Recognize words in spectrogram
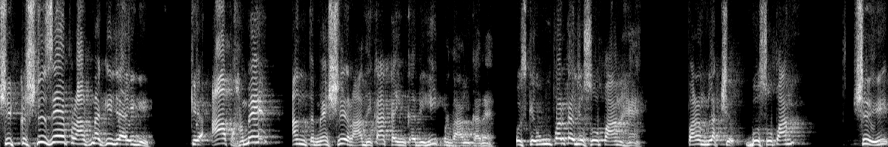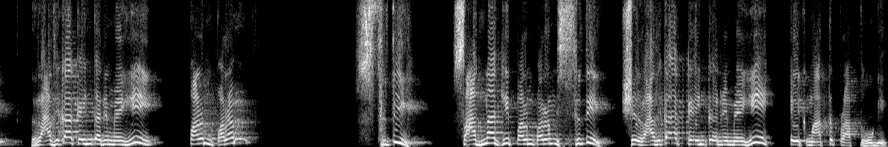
श्री कृष्ण से प्रार्थना की जाएगी कि आप हमें अंत में श्री राधिका कैंकर ही प्रदान करें। उसके ऊपर का जो सोपान है, परम लक्ष्य, वो सोपान श्री राधिका कैंकर में ही परम परम स्थिति, साधना की परम परम स्थिति श्री राधिका कैंकर में ही एकमात्र प्राप्त होगी।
